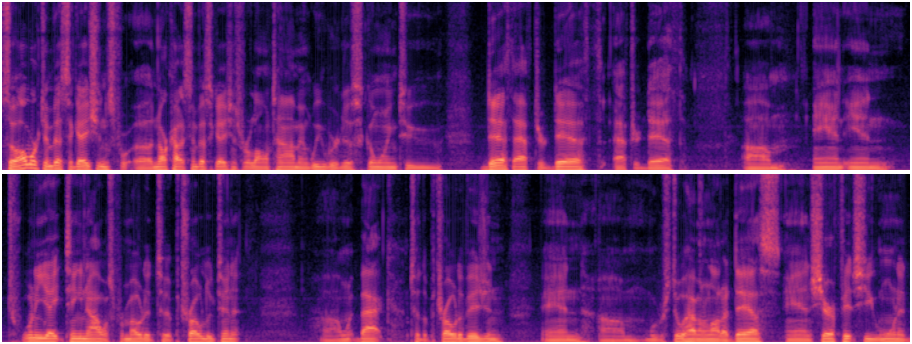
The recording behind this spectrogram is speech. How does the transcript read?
So I worked investigations for uh, narcotics investigations for a long time, and we were just going to death after death after death. Um, and in 2018, I was promoted to patrol lieutenant. Uh, I went back to the patrol division and um, we were still having a lot of deaths. And Sheriff Fitzhugh wanted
